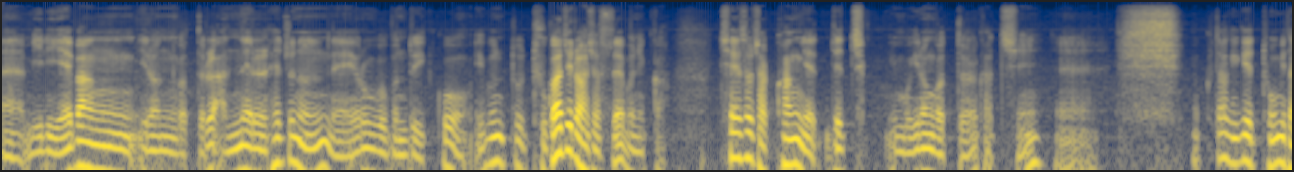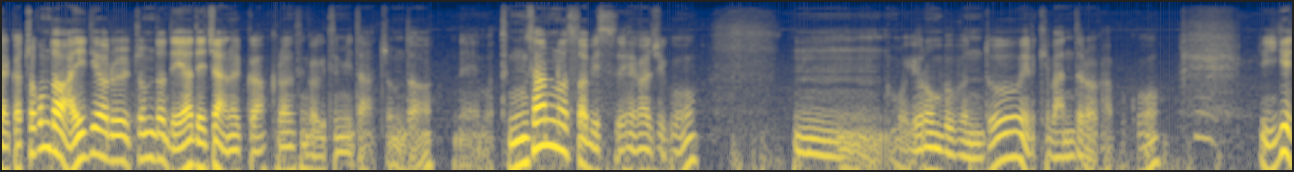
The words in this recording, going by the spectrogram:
예, 미리 예방 이런 것들을 안내를 해주는 네, 이런 부분도 있고 이분 또 두 가지를 하셨어요 보니까. 최소 작황 예, 예측 뭐 이런 것들 같이 예. 그닥 이게 도움이 될까? 조금 더 아이디어를 좀 더 내야 되지 않을까? 그런 생각이 듭니다. 좀 더 네, 뭐 등산로 서비스 해가지고 음뭐 이런 부분도 이렇게 만들어 가보고. 이게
